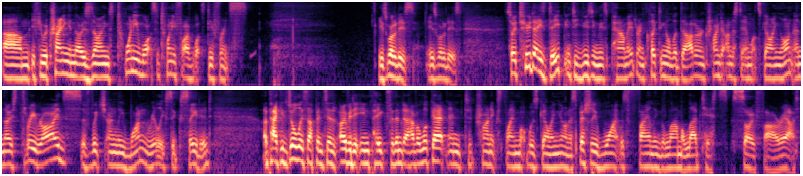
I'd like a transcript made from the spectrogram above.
Um, if you were training in those zones, 20 watts to 25 watts difference is what it is, is what it is. So two days deep into using this power meter and collecting all the data and trying to understand what's going on, and those three rides, of which only one really succeeded, I packaged all this up and sent it over to InPeak for them to have a look at and to try and explain what was going on, especially why it was failing the Lama lab tests so far out.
